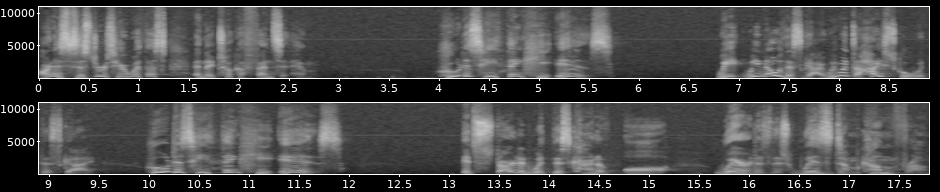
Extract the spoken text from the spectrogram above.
Aren't his sisters here with us? And they took offense at him. Who does he think he is? We, we know this guy. We went to high school with this guy. Who does he think he is? It started with this kind of awe. Where does this wisdom come from?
